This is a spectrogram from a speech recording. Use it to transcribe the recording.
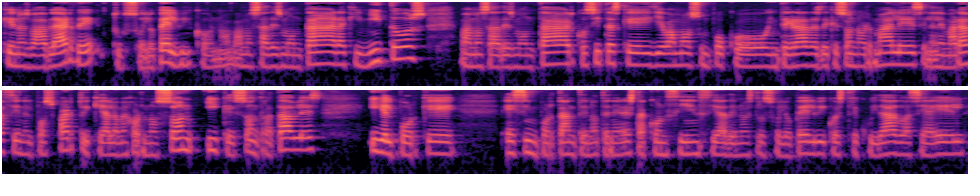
que nos va a hablar de tu suelo pélvico, ¿no? Vamos a desmontar aquí mitos, vamos a desmontar cositas que llevamos un poco integradas de que son normales en el embarazo y en el posparto y que a lo mejor no son y que son tratables y el por qué es importante no tener esta conciencia de nuestro suelo pélvico, este cuidado hacia él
